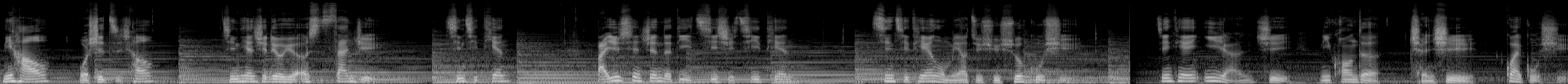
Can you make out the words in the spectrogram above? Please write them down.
你好，我是子超。今天是六月二十三日，星期天，白日现身的第七十七天。星期天我们要继续说故事，今天依然是倪匡的城市怪故事。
